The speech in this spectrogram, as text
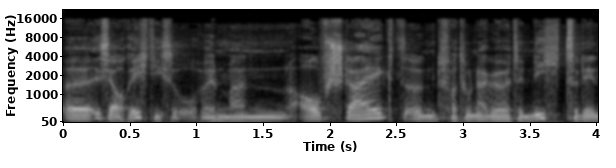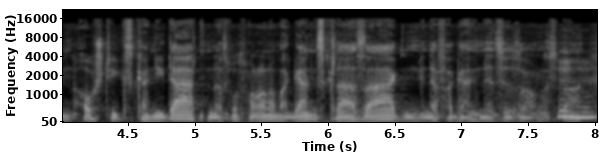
äh, ist ja auch richtig so, wenn man aufsteigt und Fortuna gehörte nicht zu den Aufstiegskandidaten, das muss man auch nochmal ganz klar sagen in der vergangenen Saison. Es war mhm.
